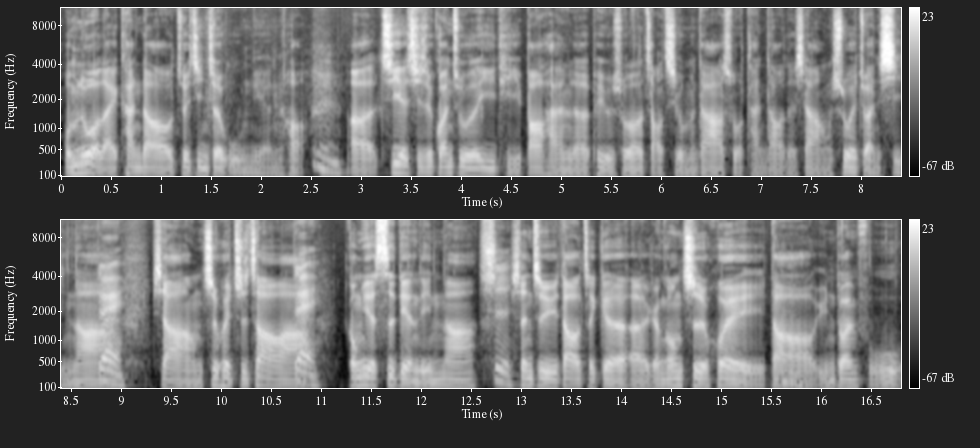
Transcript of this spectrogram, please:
我们如果来看到最近这五年，哈，嗯，呃，企业其实关注的议题包含了，譬如说早期我们大家所谈到的，像数位转型啊，对，像智慧制造啊，对。工业四点零啊，是，甚至于到这个呃人工智慧，到云端服务，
